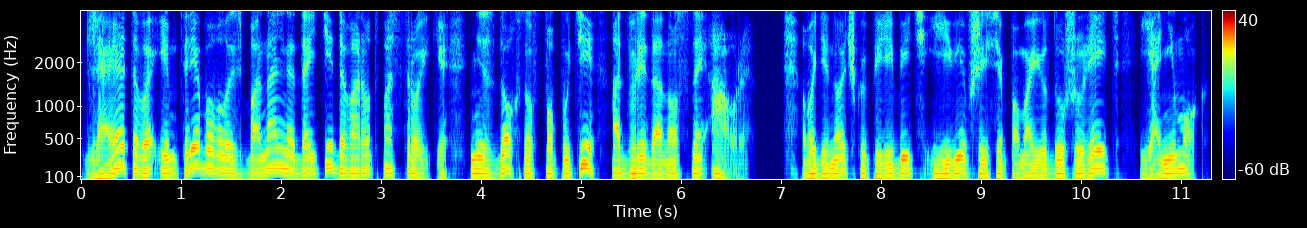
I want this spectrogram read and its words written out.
Для этого им требовалось банально дойти до ворот постройки, не сдохнув по пути от вредоносной ауры. В одиночку перебить явившийся по мою душу рейд я не мог.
